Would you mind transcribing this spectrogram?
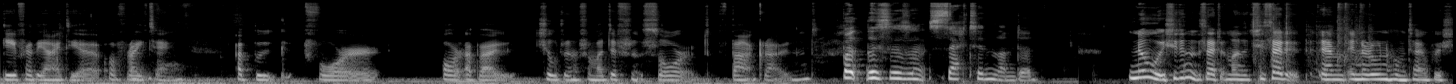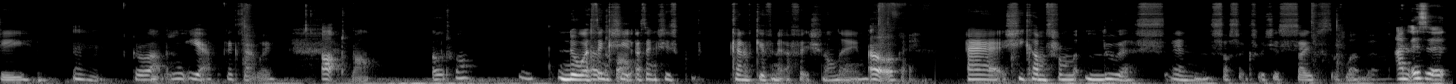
gave her the idea of writing a book for or about children from a different sort of background. But this isn't set in London. No, she didn't set it in London. She said it um, in her own hometown where she. Mm-hmm. Grew up. Yeah, exactly. Otwell. Otwell? No, I think she. I think she's kind of given it a fictional name. Oh, okay. Uh, she comes from Lewes in Sussex, which is south of London. And is it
